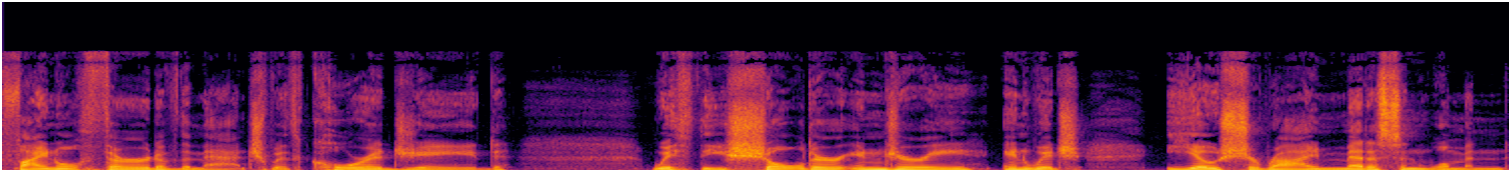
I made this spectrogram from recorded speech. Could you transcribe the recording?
final third of the match with Cora Jade with the shoulder injury in which Io Shirai, medicine woman,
